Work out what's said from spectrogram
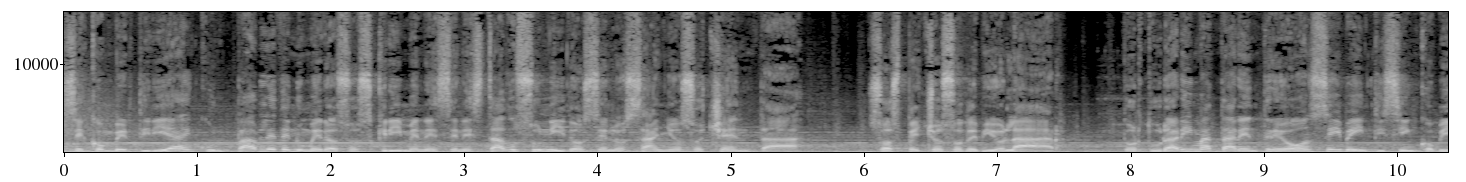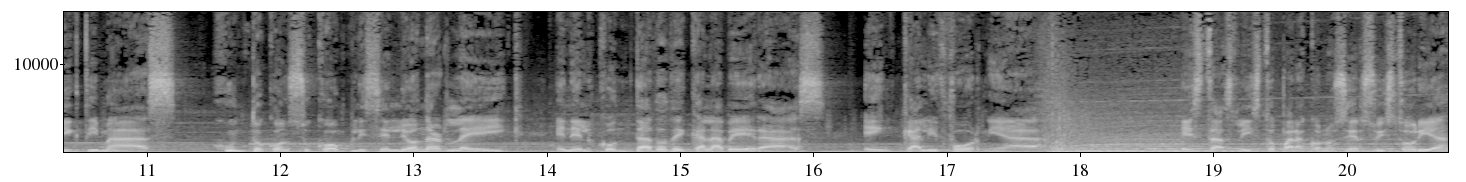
se convertiría en culpable de numerosos crímenes en Estados Unidos en los años 80, sospechoso de violar, torturar y matar entre 11 y 25 víctimas, junto con su cómplice Leonard Lake en el condado de Calaveras, en California. ¿Estás listo para conocer su historia?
